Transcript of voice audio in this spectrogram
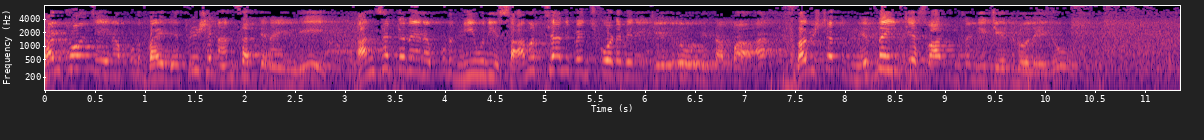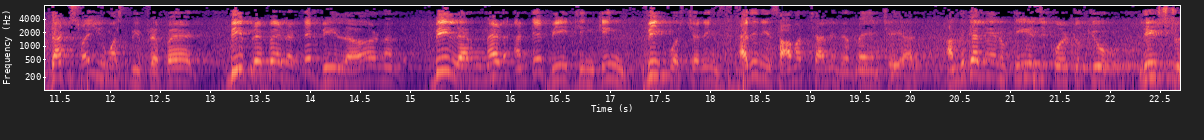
కంట్రోల్ చేయనప్పుడు బై డెఫినేషన్ అన్సర్టన్ అయింది అన్సర్టన్ అయినప్పుడు నీవు నీ సామర్థ్యాన్ని పెంచుకోవడమే నీ చేతిలో ఉంది తప్ప భవిష్యత్తు నిర్ణయించే స్వాతంత్రం నీ చేతిలో లేదు that's why you must be prepared be prepared అంటే బీ లర్నర్డ్ బీ లెర్నడ్ అంటే బీ థింకింగ్ బీ క్వశ్చనింగ్ అది నీ సామర్థ్యాన్ని నిర్ణయం చేయాలి అందుకని నేను T equal to Q leads to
